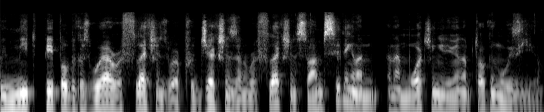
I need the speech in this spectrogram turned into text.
we meet people because we are reflections we're projections and reflections. So i'm sitting and i'm and i'm watching you and i'm talking with you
